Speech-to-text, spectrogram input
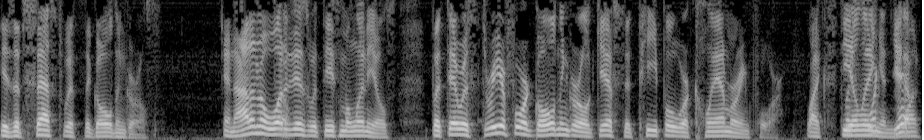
is obsessed with the Golden Girls. And I don't know what it is with these millennials, but there was three or four Golden Girl gifts that people were clamoring for, like stealing what and one-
